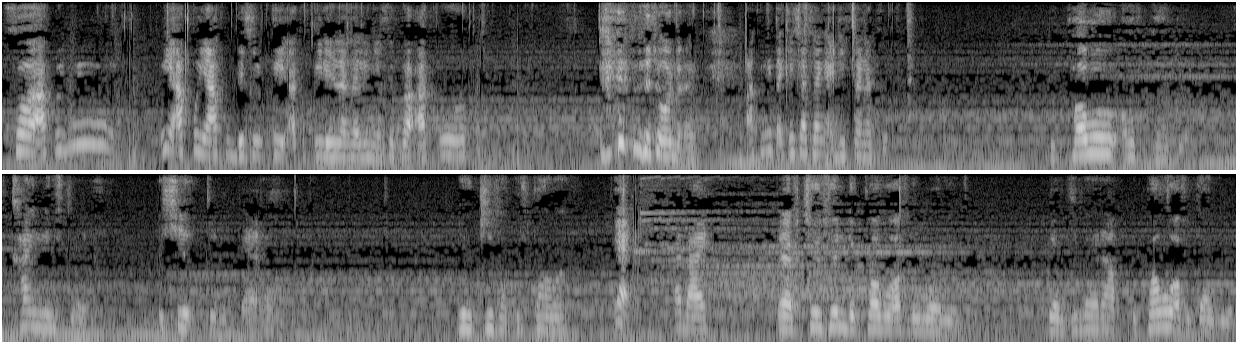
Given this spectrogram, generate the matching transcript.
So, aku ni... Ni apa yang aku basically aku pilih lah kalinya sebab aku... Dia seronok kan? Aku ni tak kisah sangat defend aku. The power of God. Kindness to it. A shield to the battle. You give up this power. Yeah, bye-bye. They have chosen the power of the warrior. They have given up the power of the guardian.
